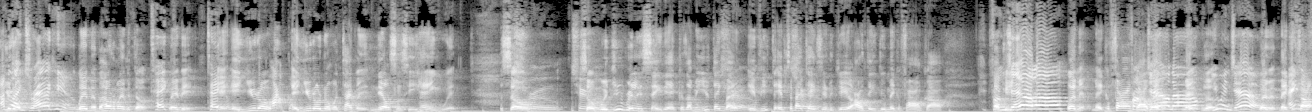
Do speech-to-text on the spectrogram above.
I'd be like, drag him. Wait a minute, but hold on, wait a minute though. Take wait a minute. Take and, him. and you don't Lock him. and you don't know what type of Nelsons he hang with. So True. True. so would you really say that? Because I mean, you think about it. True. If he if somebody True. takes him to jail, I don't think he do make a phone call. From Okay. jail though. Wait a minute, make a phone From call. A jail though. make- look. you in jail. Wait a minute, make a Ain't no phone-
